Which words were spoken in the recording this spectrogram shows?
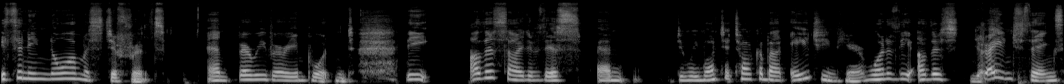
it's an enormous difference and very, very important. The other side of this, and do we want to talk about aging here? One of the other strange yes. things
